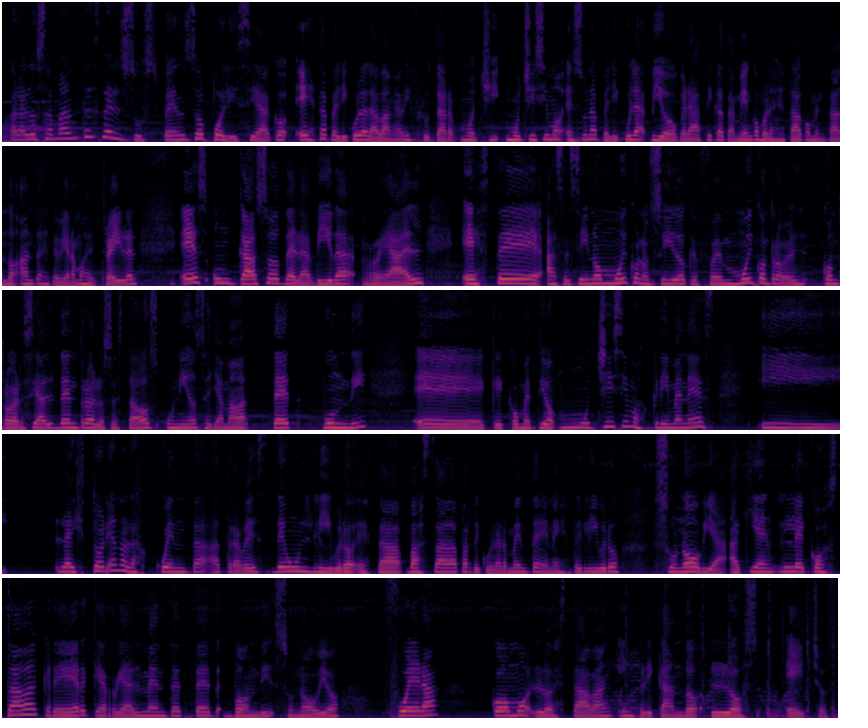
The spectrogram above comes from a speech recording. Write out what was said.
Para los amantes del suspenso policíaco, esta película la van a disfrutar muchísimo. Es una película biográfica también, como les estaba comentando antes de que viéramos el tráiler. Es un caso de la vida real. Este asesino muy conocido que fue muy controversial dentro de los Estados Unidos se llamaba Ted Bundy, eh, que cometió muchísimos crímenes y la historia nos las cuenta a través de un libro, está basada particularmente en este libro, su novia, a quien le costaba creer que realmente Ted Bundy, su novio, fuera como lo estaban implicando los hechos.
